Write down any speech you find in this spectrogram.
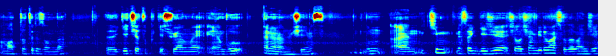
Ama atlatırız onu da. Ee, geç yatıp geç uyanmaya yani bu en önemli şeyimiz. Bunun yani kim mesela gece çalışan biri varsa da bence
